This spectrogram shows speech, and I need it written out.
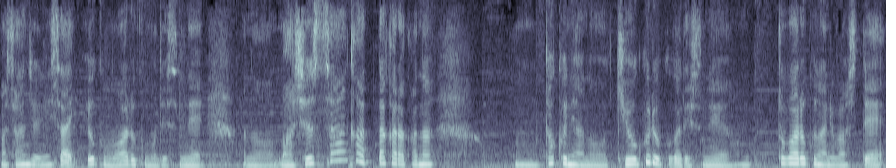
あ、32歳良くも悪くもですねあの、まあ、出産があったからかな、うん、特にあの記憶力がですねほんと悪くなりまして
